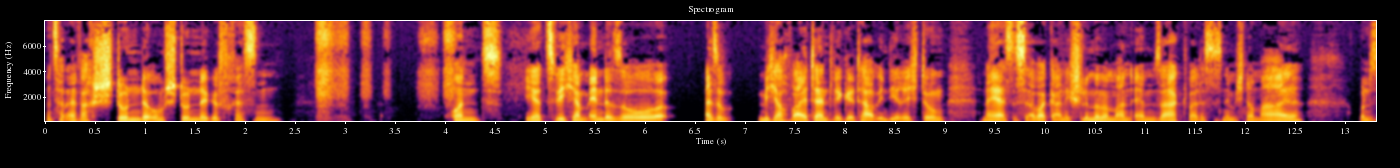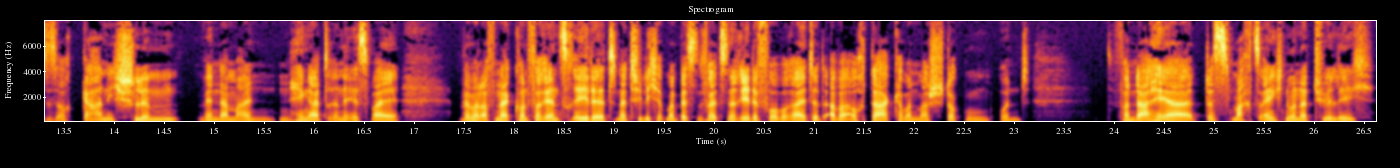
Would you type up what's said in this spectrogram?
Und es hat einfach Stunde um Stunde gefressen. Und jetzt, wie ich am Ende so, also mich auch weiterentwickelt habe in die Richtung, naja, es ist aber gar nicht schlimm, wenn man M sagt, weil das ist nämlich normal. Und es ist auch gar nicht schlimm, wenn da mal ein Hänger drin ist, weil wenn man auf einer Konferenz redet, natürlich hat man bestenfalls eine Rede vorbereitet, aber auch da kann man mal stocken und von daher, das macht's eigentlich nur natürlich.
